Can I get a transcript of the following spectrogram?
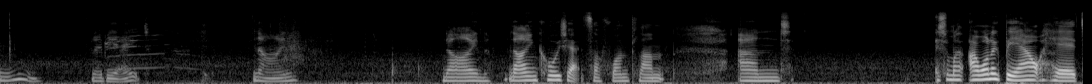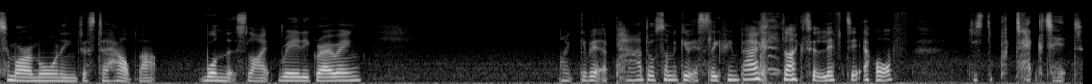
Mm. maybe eight, nine, nine, nine courgettes off one plant, and so I want to be out here tomorrow morning just to help that one that's like really growing. Like give it a pad or something, give it a sleeping bag, like to lift it off, just to protect it.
